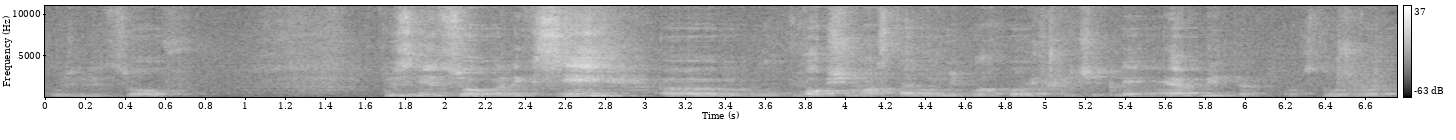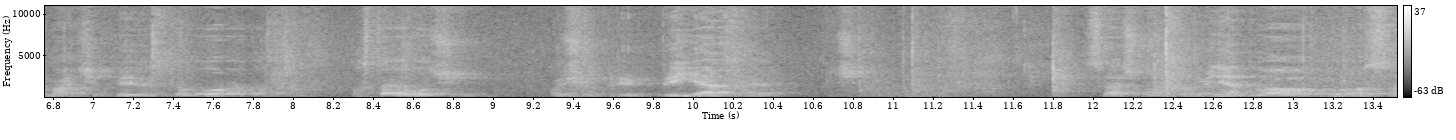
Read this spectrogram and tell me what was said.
Кузнецов. Кузнецов Алексей. Э, В общем, оставил неплохое впечатление. Арбитр обслуживает матчи Пермского города. Оставил очень, очень при- приятное впечатление. Саш, вот у меня два вопроса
